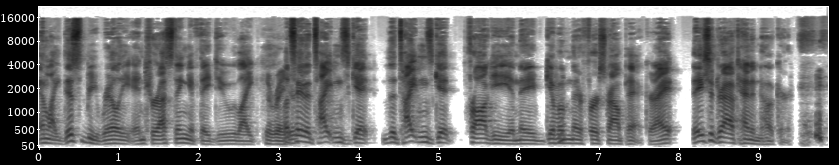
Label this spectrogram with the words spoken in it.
And like this would be really interesting if they do like The Raiders. let's say the Titans get the Titans get froggy and they give Mm-hmm. them their first round pick, right? They should draft Hendon Hooker.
